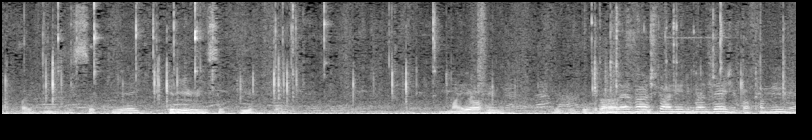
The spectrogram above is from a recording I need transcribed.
Rapaz, mas isso aqui é incrível, isso aqui. rapaz. Maior renda do, do Vamos levar Brasil. as toalhinhas de bandeja pra família?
